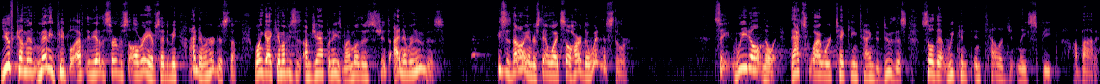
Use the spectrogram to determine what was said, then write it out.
You've come in, many people after the other service already have said to me, I never heard this stuff. One guy came up, he says, I'm Japanese. My mother's Shinto. I never knew this. He says, now I understand why it's so hard to witness to her. See, we don't know it. That's why we're taking time to do this, so that we can intelligently speak about it.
